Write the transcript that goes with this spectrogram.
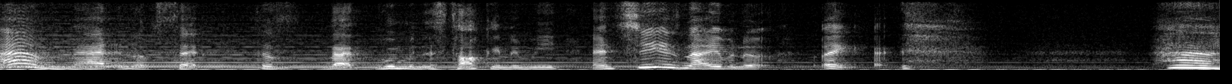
I am mad and upset because that woman is talking to me. And she is not even a, like...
